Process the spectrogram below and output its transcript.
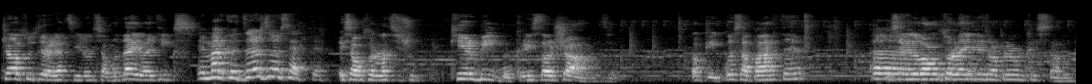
Ciao a tutti ragazzi, noi siamo Dynamitix E Marco007 e siamo tornati su Kirby Crystal Shards. Ok, in questa parte mi sa che dovevamo tornare indietro a prendere un cristallo.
